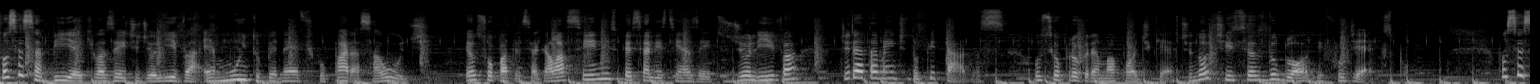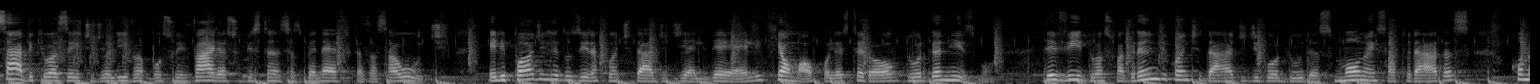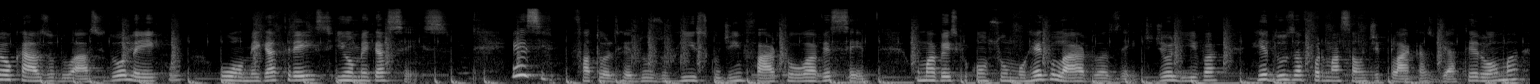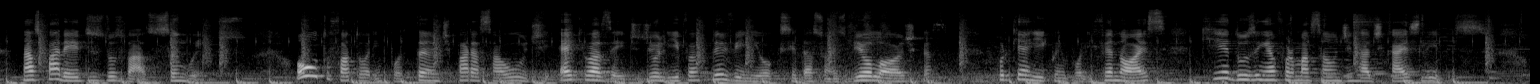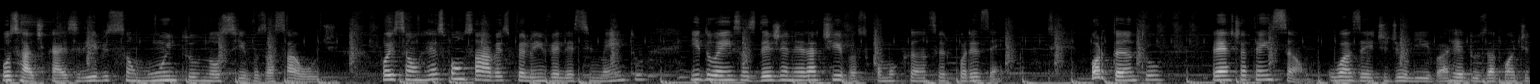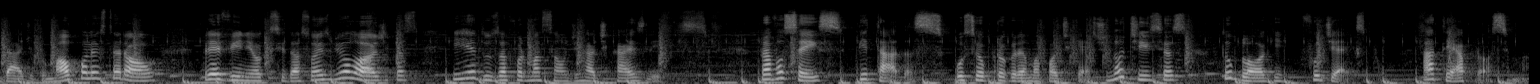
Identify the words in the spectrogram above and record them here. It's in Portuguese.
Você sabia que o azeite de oliva é muito benéfico para a saúde? Eu sou Patrícia Galassini, especialista em azeites de oliva, diretamente do Pitadas, o seu programa podcast notícias do blog Food Expo. Você sabe que o azeite de oliva possui várias substâncias benéficas à saúde? Ele pode reduzir a quantidade de LDL, que é o mau colesterol, do organismo devido à sua grande quantidade de gorduras monoinsaturadas, como é o caso do ácido oleico, o ômega 3 e ômega 6. Esse fator reduz o risco de infarto ou AVC, uma vez que o consumo regular do azeite de oliva reduz a formação de placas de ateroma nas paredes dos vasos sanguíneos. Outro fator importante para a saúde é que o azeite de oliva previne oxidações biológicas, porque é rico em polifenóis que reduzem a formação de radicais livres. Os radicais livres são muito nocivos à saúde, pois são responsáveis pelo envelhecimento e doenças degenerativas, como câncer, por exemplo. Portanto, preste atenção: o azeite de oliva reduz a quantidade do mau colesterol, previne oxidações biológicas e reduz a formação de radicais livres. Para vocês, Pitadas, o seu programa podcast notícias do blog Food Expo. Até a próxima!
